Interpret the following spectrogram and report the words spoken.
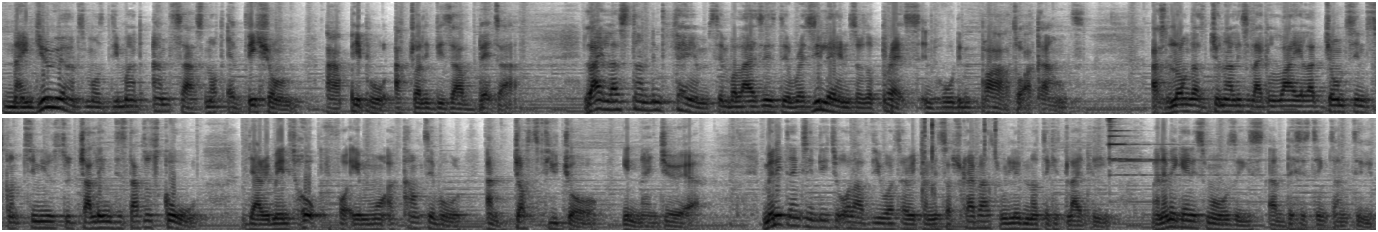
Nigerians must demand answers, not evasion. Our people actually deserve better. Laila's standing firm symbolizes the resilience of the press in holding power to account. As long as journalists like Laila Johnson continues to challenge the status quo, there remains hope for a more accountable and just future in Nigeria. Many thanks indeed to all our viewers and returning subscribers. We really do not take it lightly. My name again is Moses and this is Think Tank TV.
